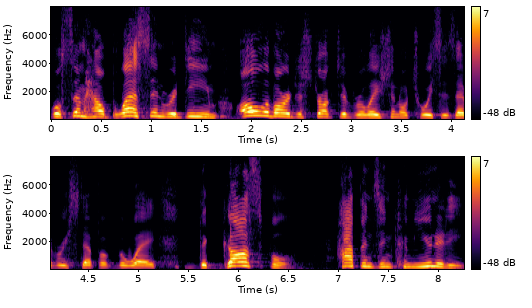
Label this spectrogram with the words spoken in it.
will somehow bless and redeem all of our destructive relational choices every step of the way. The gospel happens in community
